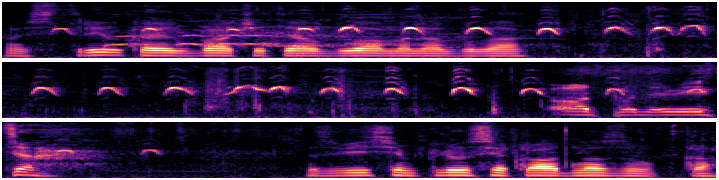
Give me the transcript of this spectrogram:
Ось стрілка, як бачите, обломана була. От подивіться. З 8 плюс яка однозубка.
